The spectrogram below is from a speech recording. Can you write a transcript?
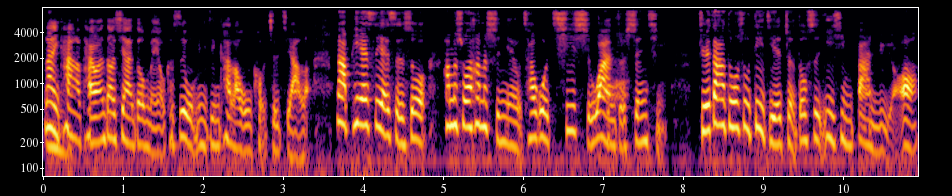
那你看啊，台湾到现在都没有，可是我们已经看到五口之家了。那 PACS 的时候，他们说他们十年有超过七十万的申请。绝大多数缔结者都是异性伴侣哦，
